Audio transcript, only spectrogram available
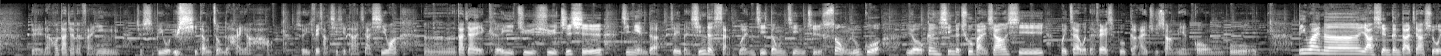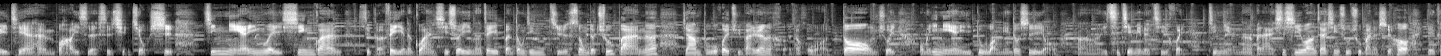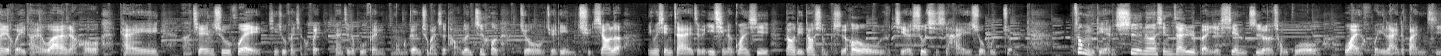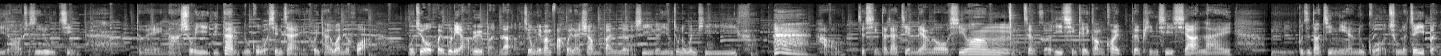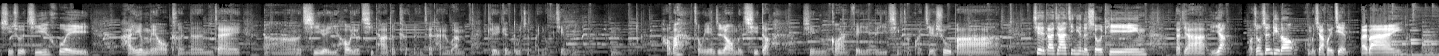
对，然后大家的反应就是比我预期当中的还要好，所以非常谢谢大家。希望，嗯、大家也可以继续支持今年的这一本新的散文集《东京直送》。如果有更新的出版消息，会在我的 Facebook、IG 上面公布。另外呢，要先跟大家说一件很不好意思的事情，就是今年因为新冠。这个肺炎的关系，所以呢，这一本《东京直送》的出版呢，将不会举办任何的活动。所以，我们一年一度，往年都是有嗯、一次见面的机会。今年呢，本来是希望在新书出版的时候，也可以回台湾，然后开啊、呃、签书会、新书分享会。但这个部分，我们跟出版社讨论之后，就决定取消了。因为现在这个疫情的关系，到底到什么时候结束，其实还说不准。重点是呢，现在日本也限制了从国外回来的班机哦，就是入境。对，那所以一旦如果我现在回台湾的话，我就回不了日本了，就没办法回来上班了，是一个严重的问题。好，就请大家见谅喽。希望整个疫情可以赶快的平息下来。嗯，不知道今年如果除了这一本新书的机会，还有没有可能在呃七月以后有其他的可能在台湾可以跟读者朋友见面？嗯，好吧。总而言之，让我们祈祷。新冠肺炎的疫情赶快结束吧！谢谢大家今天的收听，大家一样保重身体喽，我们下回见，拜拜。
